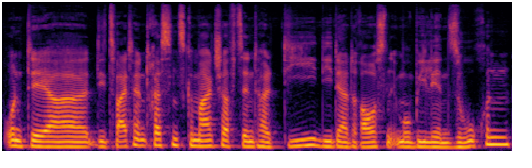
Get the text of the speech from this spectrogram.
Und der, die zweite Interessensgemeinschaft sind halt die, die da draußen Immobilien suchen,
